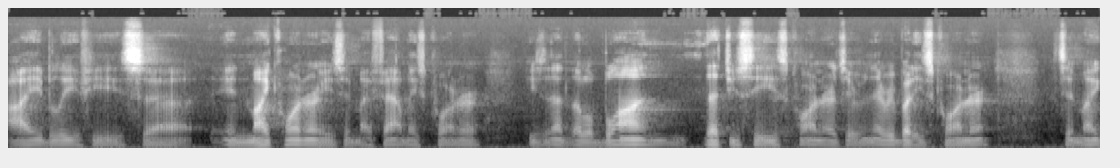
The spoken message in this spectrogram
I believe he's uh, in my corner, he's in my family's corner, he's in that little blonde that you see's corner, it's in everybody's corner, it's in my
